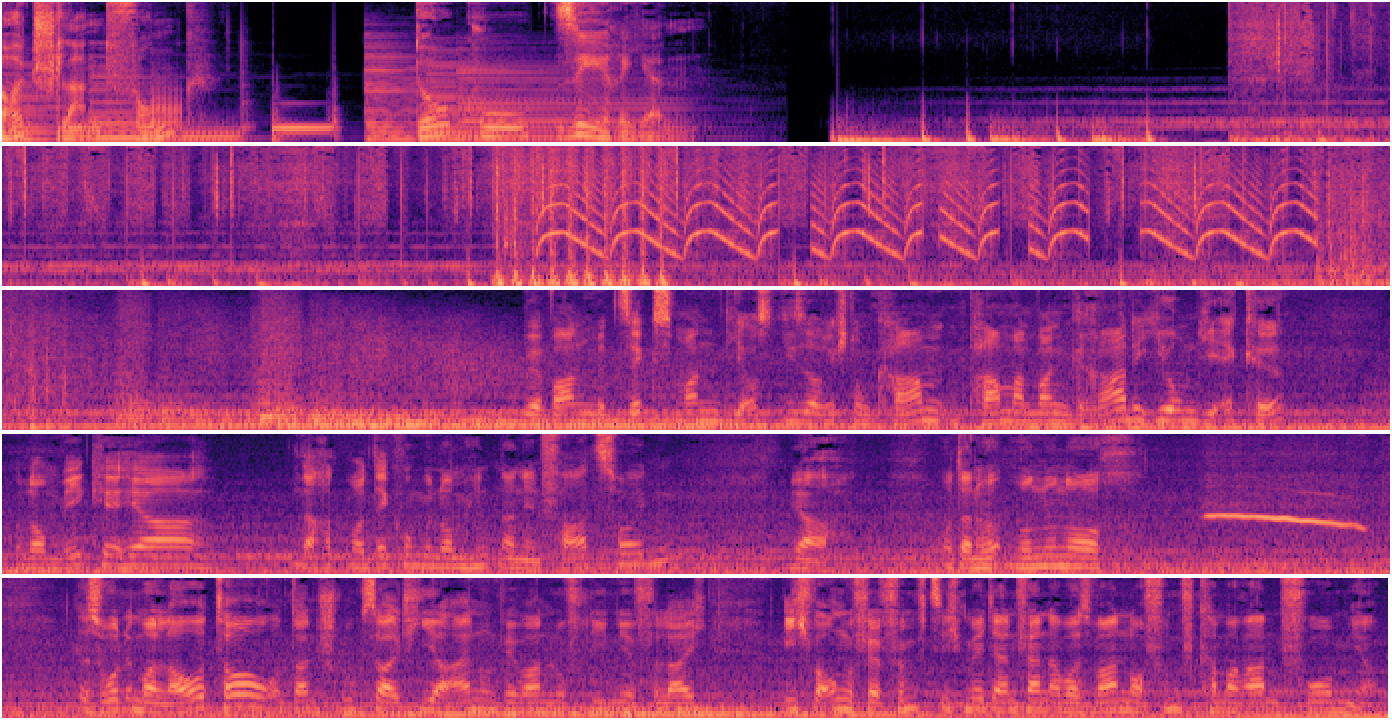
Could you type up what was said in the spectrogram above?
Deutschlandfunk Doku-Serien Wir waren mit sechs Mann, die aus dieser Richtung kamen. Ein paar Mann waren gerade hier um die Ecke. Und am Weg hierher, da hatten wir Deckung genommen hinten an den Fahrzeugen. Ja, und dann hörten wir nur noch, es wurde immer lauter und dann schlug es halt hier ein und wir waren Luftlinie vielleicht, ich war ungefähr 50 Meter entfernt, aber es waren noch fünf Kameraden vor mir.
